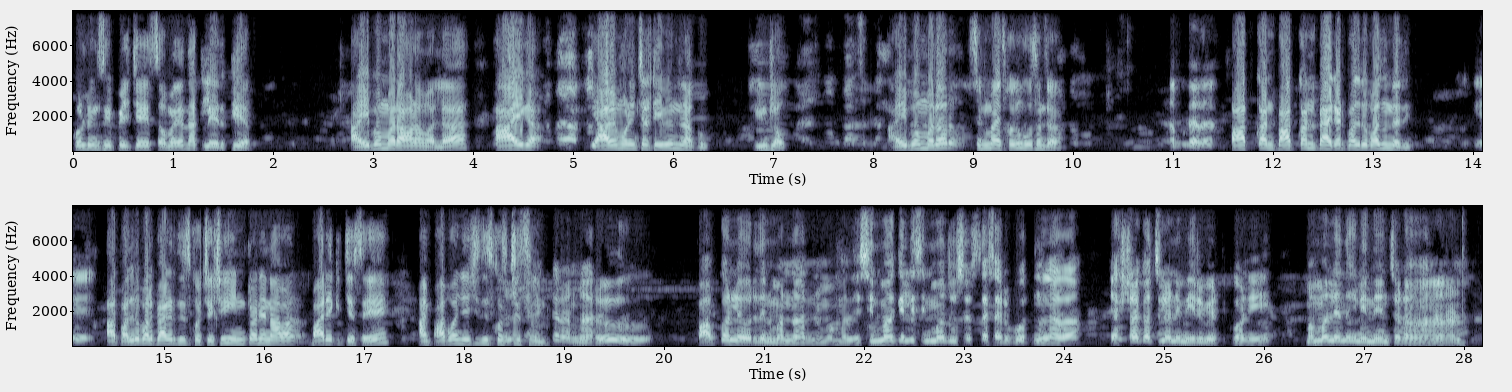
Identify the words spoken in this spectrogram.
కూల్ డ్రింక్స్ ఇప్పించే సోమతి నాకు లేదు క్లియర్. ఐబొమ్మ రావడం వల్ల హాయిగా యాభై మూడు ఇంచుల టీవీ ఉంది నాకు ఇంట్లో. ఐబొమ్మలో సినిమా వేసుకొని కూర్చుంటాను. పాప్కార్న్ పాప్కార్న్ ప్యాకెట్ పది రూపాయలు ఉంది అది ఆ పది రూపాయల ప్యాకెట్ తీసుకొచ్చేసి ఇంట్లోనే నా భార్యకి ఇచ్చేస్తే ఆమె పాప్కార్న్ చేసి తీసుకొచ్చేస్తుంది డైరెక్టర్ అన్నారు. పాప్కార్న్లు ఎవరు తినమన్నారు మమ్మల్ని? సినిమాకి వెళ్ళి సినిమా చూసేస్తే సరిపోతుంది కదా. ఎక్స్ట్రా ఖర్చులని మీరు పెట్టుకొని మమ్మల్ని ఎందుకు నిందించడం అని అంటున్నాడు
